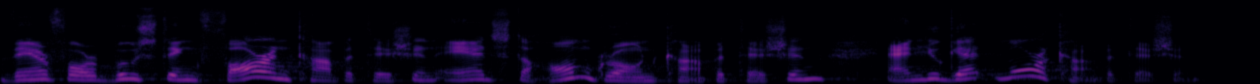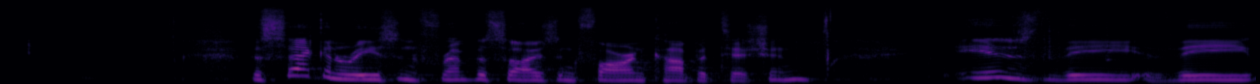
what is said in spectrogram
Therefore, boosting foreign competition adds to homegrown competition, and you get more competition. The second reason for emphasizing foreign competition is the, the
